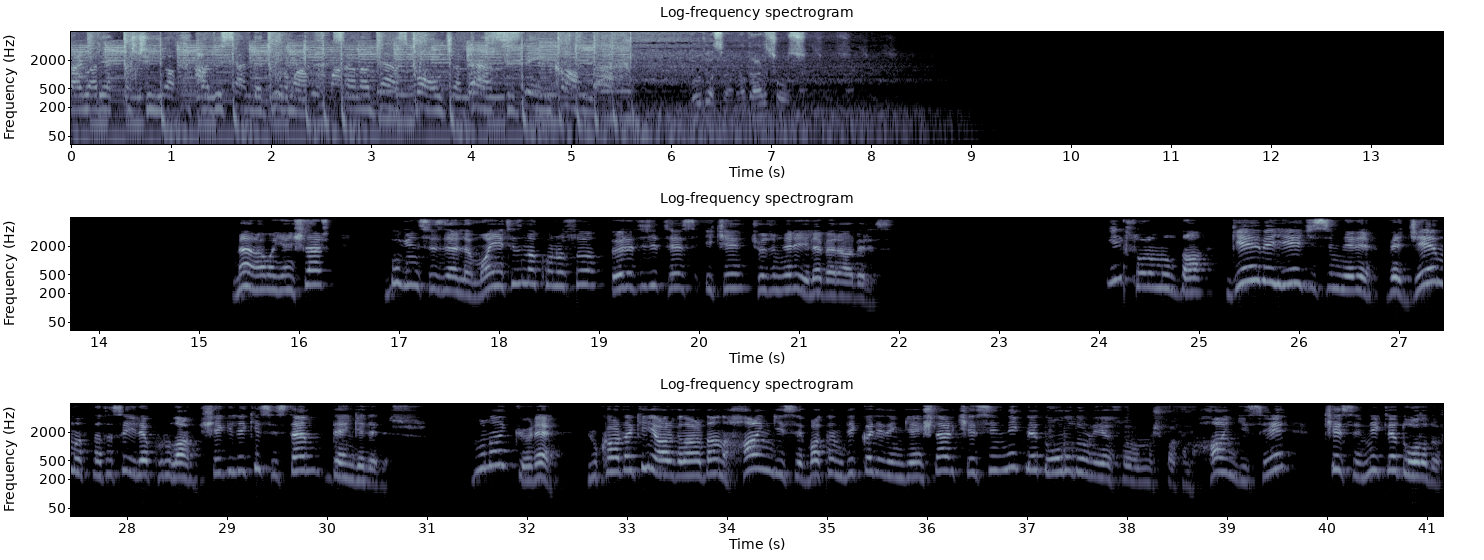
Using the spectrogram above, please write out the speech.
Sınavlar yaklaşıyor hadi sen de durma Sana ders bolca densizdeyim kanda Bu da sana ders olsun. Merhaba gençler. Bugün sizlerle manyetizma konusu öğretici test 2 çözümleri ile beraberiz. İlk sorumuzda G ve Y cisimleri ve C mıknatısı ile kurulan şekildeki sistem dengededir. Buna göre yukarıdaki yargılardan hangisi bakın dikkat edin gençler kesinlikle doğrudur diye sorulmuş bakın hangisi kesinlikle doğrudur.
